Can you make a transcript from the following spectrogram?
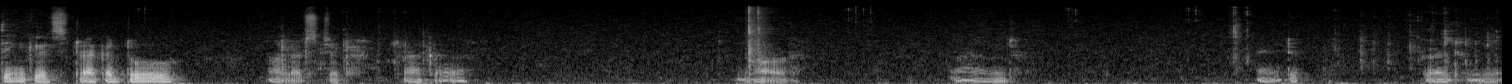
think it's tracker 2 now let's check. Tracker node and and to print new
